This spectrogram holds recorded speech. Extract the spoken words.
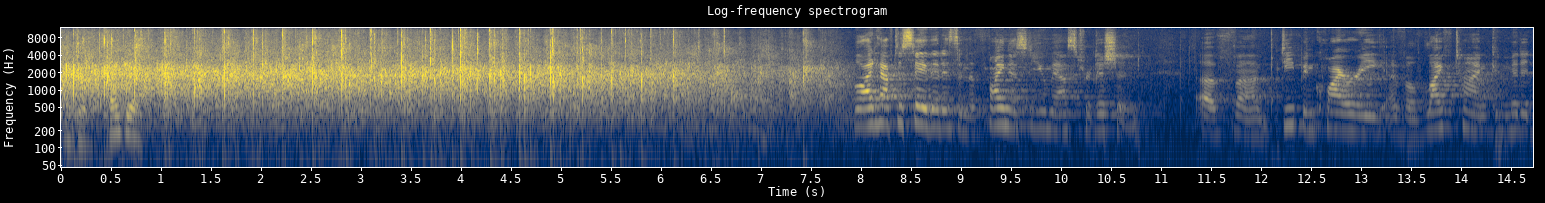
Thank you. Thank you. Well, I'd have to say that is in the UMass tradition of uh, deep inquiry, of a lifetime committed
